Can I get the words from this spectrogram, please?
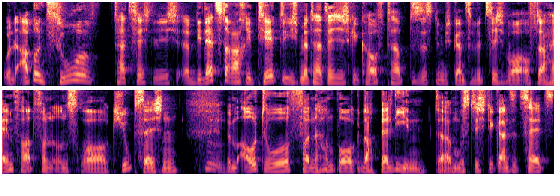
Und ab und zu tatsächlich, äh, die letzte Rarität, die ich mir tatsächlich gekauft habe, das ist nämlich ganz witzig, war auf der Heimfahrt von unserer Cube-Session im Auto von Hamburg nach Berlin. Da musste ich die ganze Zeit,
